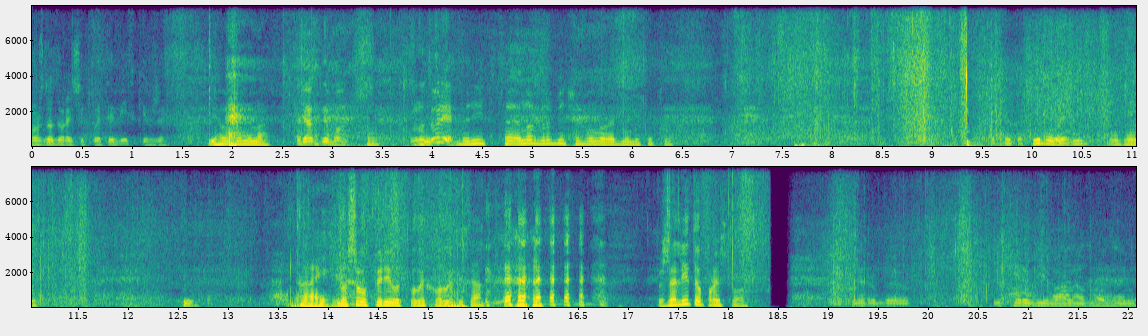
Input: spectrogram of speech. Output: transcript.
Можна, до речі, пити віскі вже. Його вже нема. Як нема? В натурі? Беріть це, ну зробіть, щоб було видно літаки. Такі були? Ай. Знайшов період, коли хвалитись, а? Вже літо пройшло. Я робив ефір в Івана в магазині.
